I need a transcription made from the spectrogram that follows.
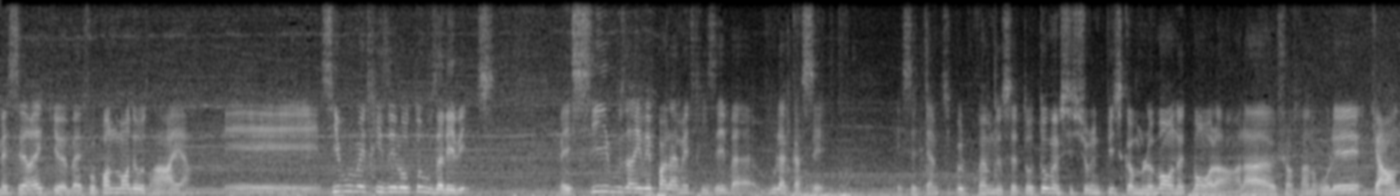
mais c'est vrai qu'il ben, faut pas demander au train arrière. Et si vous maîtrisez l'auto, vous allez vite. Mais si vous n'arrivez pas à la maîtriser, bah, vous la cassez. Et c'était un petit peu le problème de cette auto, même si sur une piste comme Le Mans, honnêtement, voilà. Là, je suis en train de rouler, 40,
